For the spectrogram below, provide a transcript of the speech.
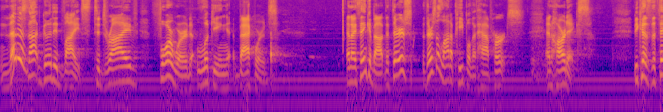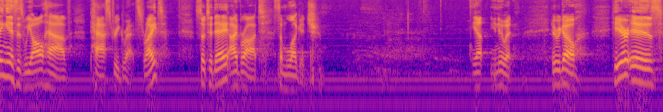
that is not good advice to drive forward looking backwards. And I think about that there's, there's a lot of people that have hurts and heartaches. Because the thing is, is we all have past regrets, right? So today I brought some luggage. Yep, you knew it. Here we go. Here is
